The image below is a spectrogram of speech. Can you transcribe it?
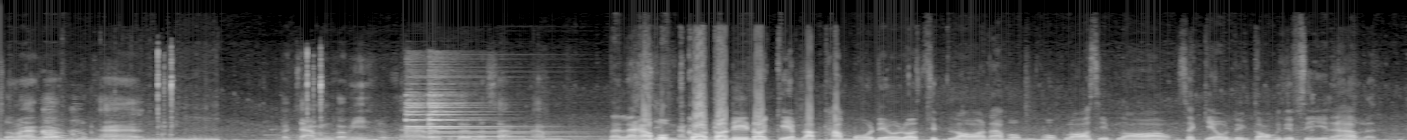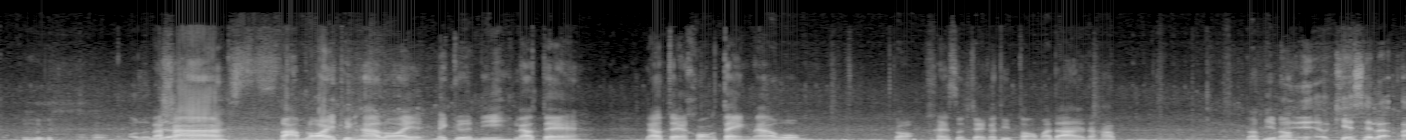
ส่วนมากก็ลูกค้าประจำก็มีลูกค้าแบบเคยมาสั่งทำ นั่นแหละครับผมสี่พันก็ตอนนี้น้อยเกมรับทำโมเดลรถ 10 ล้อนะผม 6 ล้อ 10 ล้อ สเกล 1 ต่อ 64 นะครับหมดแล้วโอ้โหเอาละราเรื่องคา 300 ถึง 500 ไม่เกินนี้แล้วแต่แล้วแต่ของแต่งนะครับผม ก็ใครสนใจก็ติดต่อมาได้นะครับแล้วพี่เนาะนี่โอเคเสร็จแล้วไป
